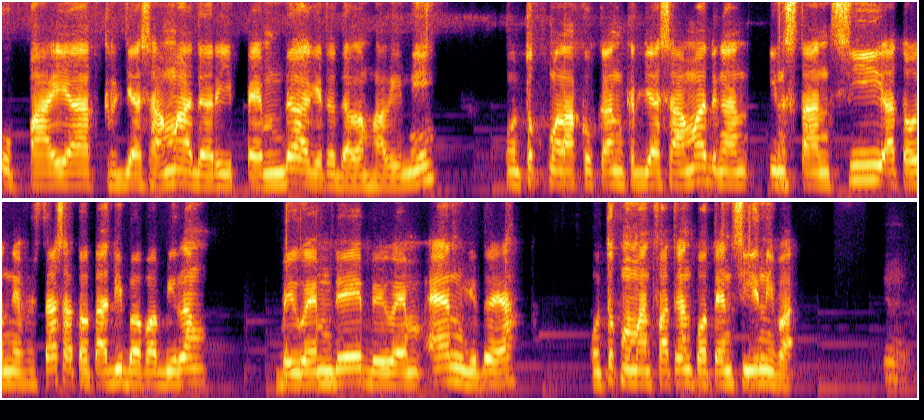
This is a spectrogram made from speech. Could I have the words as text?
upaya kerjasama dari Pemda gitu dalam hal ini untuk melakukan kerjasama dengan instansi atau universitas atau tadi Bapak bilang BUMD, BUMN gitu ya untuk memanfaatkan potensi ini Pak? Ya.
